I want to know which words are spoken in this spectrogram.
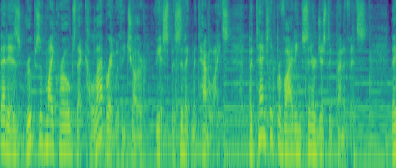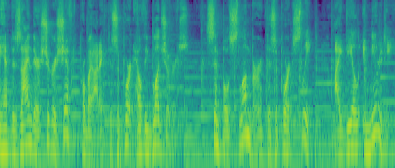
That is, groups of microbes that collaborate with each other via specific metabolites, potentially providing synergistic benefits. They have designed their Sugar Shift probiotic to support healthy blood sugars. Simple Slumber to support sleep, Ideal Immunity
